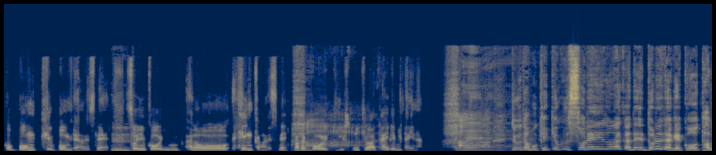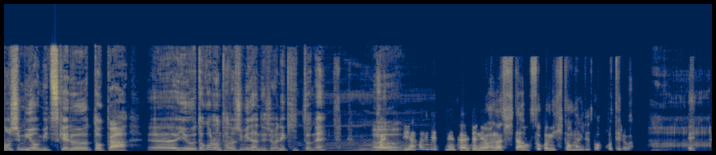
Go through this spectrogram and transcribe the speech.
こうボンキュボンみたいなですね、うんそういうこう、あのー変化がですね、またこう、いいはあ雰囲気を与えるみたいな。はあ。え。ということはもう結局それの中でどれだけこう楽しみを見つけるとか、えーいうところの楽しみなんでしょうねきっとね。うん。はい。やはりですね、最初にお話しした、そこに人がいると、ホテルは。えはあ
